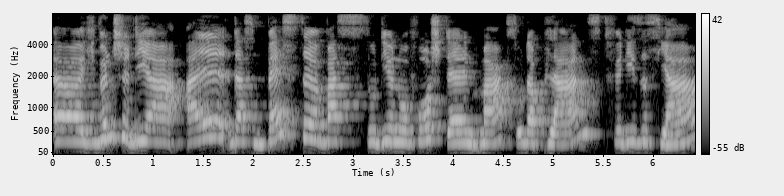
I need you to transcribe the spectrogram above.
Äh, ich wünsche dir all das Beste, was du dir nur vorstellen magst oder planst für dieses Jahr.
